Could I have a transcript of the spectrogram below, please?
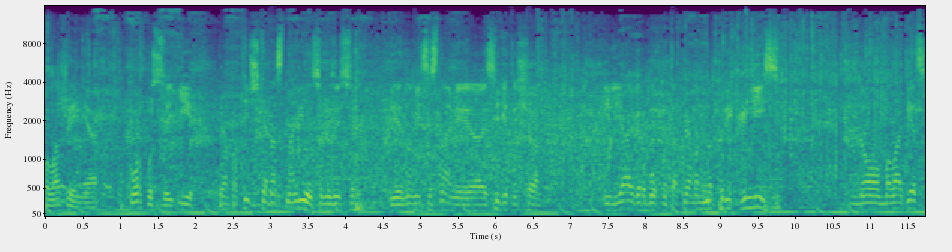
положения корпуса. И прям практически она остановилась. И мы здесь, и вместе с нами сидит еще Илья Вербов. Мы так прямо напряглись. Но молодец.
